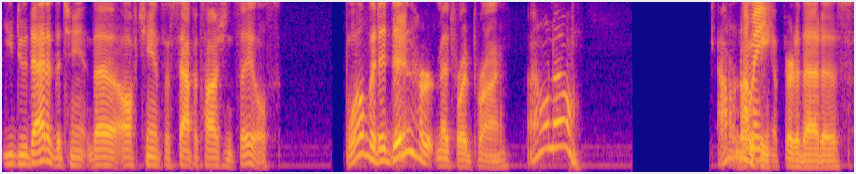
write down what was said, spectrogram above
you do that at the chance, the off chance of sabotaging sales. Well, but it didn't hurt Metroid Prime. I don't know. I don't know I what mean- the answer to that is.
